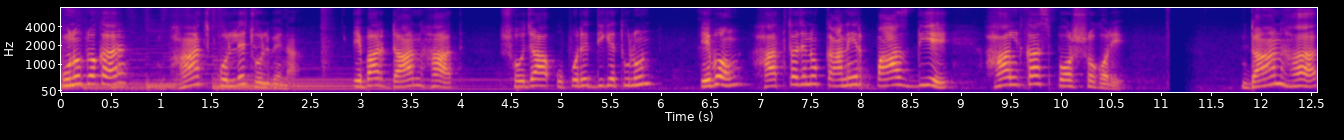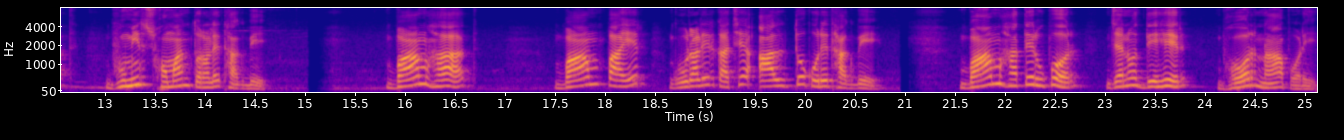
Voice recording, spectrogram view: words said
কোনো প্রকার ভাঁজ করলে চলবে না। এবার ডান হাত সোজা উপরের দিকে তুলুন এবং হাতটা যেন কানের পাশ দিয়ে হালকা স্পর্শ করে। ডান হাত ভূমির সমান্তরালে থাকবে। বাম হাত বাম পায়ের গোড়ালির কাছে আলতো করে থাকবে। বাম হাতের উপর যেন দেহের ভর না পড়ে।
